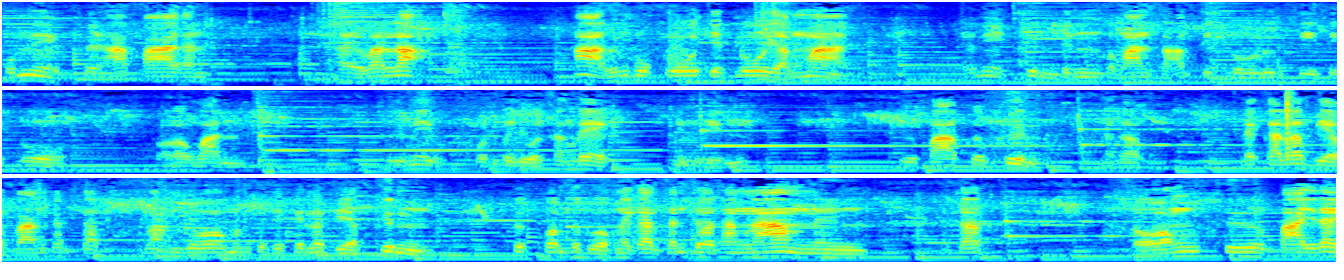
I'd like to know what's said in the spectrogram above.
ผมเนี่ยไปหาปลากันได้วันละ ห้าถึงหกโลเจ็ดโลอย่างมาก แล้วนี่ขึ้นเป็นประมาณสามสิบโลหรือสี่สิบโลต่อละวัน คือนี่ผลประโยชน์ครั้งแรกเห็นเห็นคือปลาเพิ่มขึ้นนะครับ และการระเบียบวางกำจัดวางยอมันก็จะเป็นระเบียบขึ้น เพื่อความสะดวกในการสัญจรทางน้ำหนึ่งนะครับสองคือปลาจะได้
